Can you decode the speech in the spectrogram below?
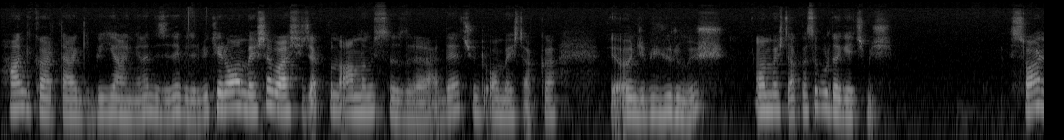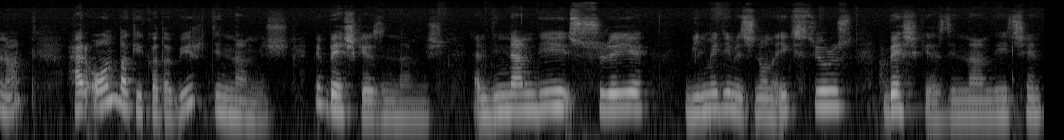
hangi kartlar gibi yan yana dizilebilir? Bir kere 15'te başlayacak. Bunu anlamışsınızdır herhalde. Çünkü 15 dakika e, önce bir yürümüş. 15 dakikası burada geçmiş. Sonra her 10 dakikada bir dinlenmiş ve 5 kez dinlenmiş. Yani dinlendiği süreyi bilmediğimiz için ona x diyoruz. 5 kez dinlendiği için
